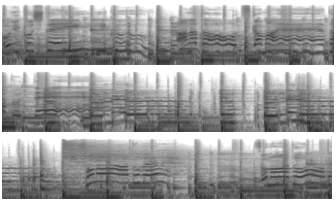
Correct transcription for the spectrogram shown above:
追い越していく。あなたを捕まえたくて。その後でその後で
